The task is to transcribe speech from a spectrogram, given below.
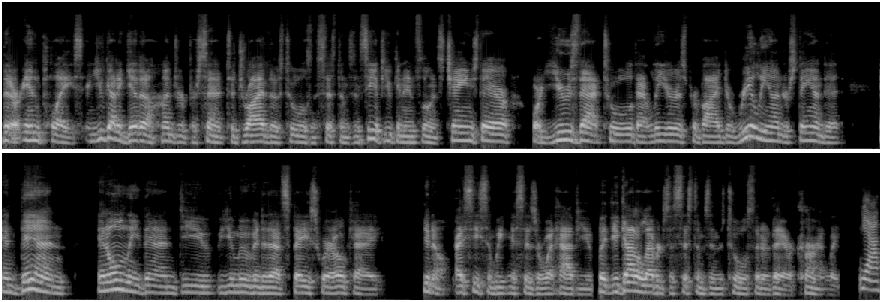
that are in place and you've got to give it 100% to drive those tools and systems and see if you can influence change there or use that tool that leaders provide to really understand it. And then and only then do you you move into that space where okay you know i see some weaknesses or what have you but you got to leverage the systems and the tools that are there currently. Yeah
